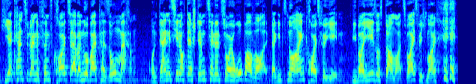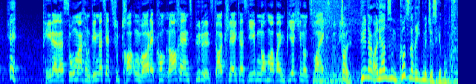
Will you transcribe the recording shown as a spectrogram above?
Hier kannst du deine fünf Kreuze aber nur bei Person machen. Und dann ist hier noch der Stimmzettel zur Europawahl. Da gibt's nur ein Kreuz für jeden. Wie bei Jesus damals. Weißt, wie ich mein? Peter, lass so machen. Wem das jetzt zu trocken war, der kommt nachher ins Büdels. Da erkläre ich das jedem nochmal beim Bierchen und zwar exklusiv. Toll. Vielen Dank, Olli Hansen. Kurznachrichten mit Jessica Burmeister.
